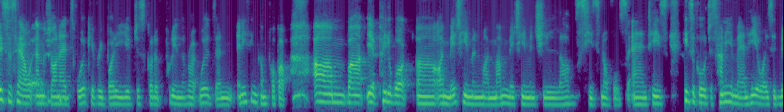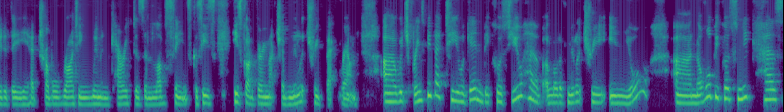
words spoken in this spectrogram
This is how Amazon ads work. Everybody, you've just got to put in the right words, and anything can pop up. Um, but yeah, Peter Watt. Uh, I met him, and my mum met him, and she loves his novels. And he's he's a gorgeous honey man. He always admitted that he had trouble writing women characters and love scenes because he's he's got very much a military background. Uh, which brings me back to you again because you have a lot of military in your uh, novel because Nick has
